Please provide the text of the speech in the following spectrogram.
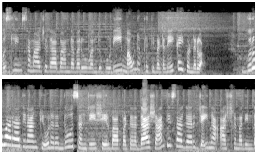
ಮುಸ್ಲಿಂ ಸಮಾಜದ ಬಾಂಧವರು ಒಂದುಗೂಡಿ ಮೌನ ಪ್ರತಿಭಟನೆ ಕೈಗೊಂಡರು. ಗುರುವಾರ ದಿನಾಂಕ ಏಳರಂದು ಸಂಜೆ ಶೇರ್ಬಾ ಪಟ್ಟಣದ ಶಾಂತಿಸಾಗರ್ ಜೈನ ಆಶ್ರಮದಿಂದ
